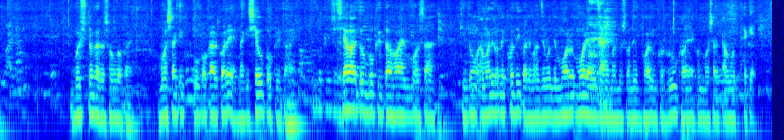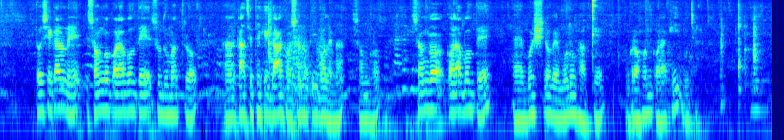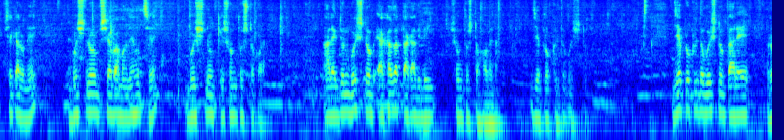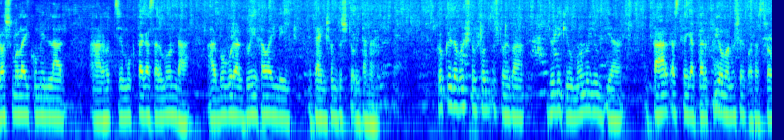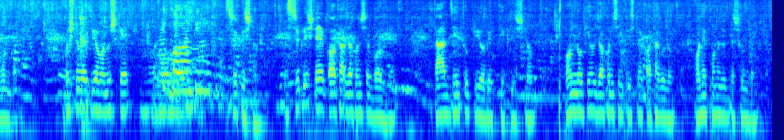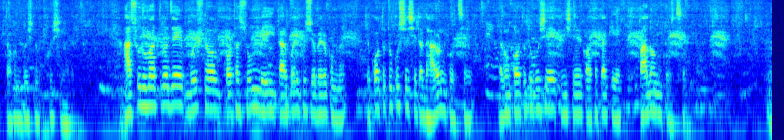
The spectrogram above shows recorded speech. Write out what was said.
বৈষ্ণবেরও সঙ্গ করে। মশা কি উপকার করে নাকি সে উপকৃত হয়? সে হয়তো উপকৃত হয় মশা, কিন্তু আমাদের অনেক ক্ষতি করে। মাঝে মধ্যে মরেও যায় মানুষ, অনেক ভয়ঙ্কর রোগ হয় এখন মশার কামড় থেকে। তো সে কারণে সঙ্গ করা বলতে শুধুমাত্র কাছে থেকে গা ঘষানোকেই বলে না সঙ্গ। সঙ্গ করা বলতে বৈষ্ণবের মনোভাবকে গ্রহণ করাকেই বোঝায়? সে কারণে বৈষ্ণব সেবা মানে হচ্ছে বৈষ্ণবকে সন্তুষ্ট করা। আর একজন বৈষ্ণব এক হাজার টাকা দিলেই সন্তুষ্ট হবে না, যে প্রকৃত বৈষ্ণব। যে প্রকৃত বৈষ্ণব তারে রসমলাই, কুমিল্লার, আর হচ্ছে মুক্তাগাছার মন্ডা, আর বগুড়ার দই খাওয়াইলেই তাই সন্তুষ্ট হইতা না। প্রকৃত বৈষ্ণব সন্তুষ্ট হইবা যদি কেউ মনোযোগ দিয়া তার কাছ থেকে তার প্রিয় মানুষের কথা শ্রবণ করে। বৈষ্ণবের প্রিয় মানুষকে শ্রীকৃষ্ণ। শ্রীকৃষ্ণের কথা যখন সে বলবে, তার যেহেতু প্রিয় ব্যক্তি কৃষ্ণ, অন্য কেউ যখন সেই কৃষ্ণের কথাগুলো অনেক মনোযোগ দিয়ে শুনবে, তখন বৈষ্ণব খুশি হবে। আর শুধুমাত্র যে বৈষ্ণব কথা শুনবেই তারপরে খুশি হবে এরকম না কতটুকু সে সেটা ধারণ করছে এবং কতটুকু সে কৃষ্ণের কথাটাকে পালন করছে।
